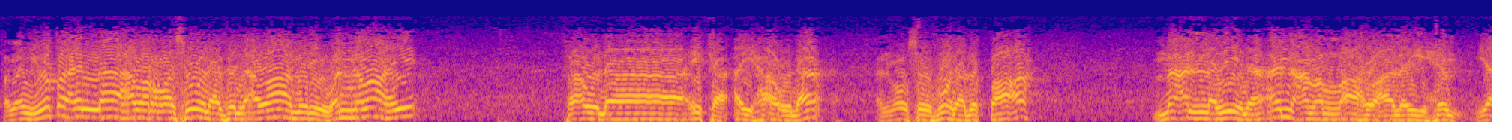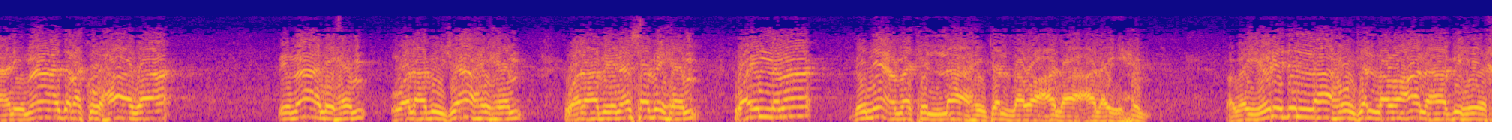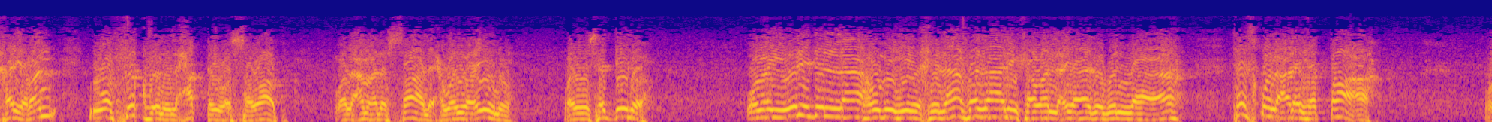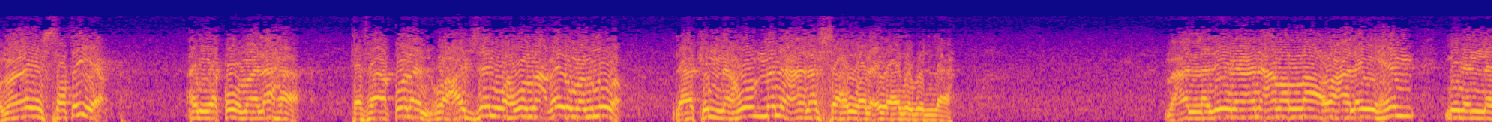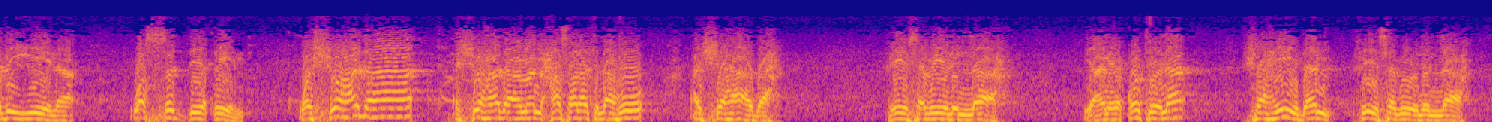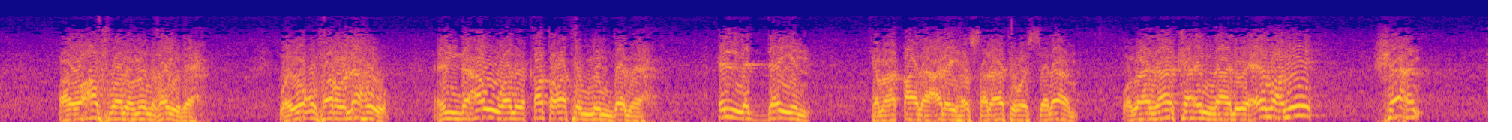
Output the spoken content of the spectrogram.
فمن يطع الله والرسول في الأوامر والنواهي فأولئك أي هؤلاء الموصوفون بالطاعة مع الذين أنعم الله عليهم. يعني ما أدركوا هذا بمالهم ولا بجاههم ولا بنسبهم وإنما بنعمة الله جل وعلا عليهم. فمن يرد الله جل وعلا به خيرا يوفقه للحق والصواب والعمل الصالح ويعينه ويسدده. ومن يرد الله به خلاف ذلك والعياذ بالله تثقل عليه الطاعة. وما يستطيع أن يقوم لها تثاقلا وعجزا وهو غير ممنوع لكنه منع نفسه والعياذ بالله. مع الذين أنعم الله عليهم من النبيين والصديقين والشهداء الشهداء من حصلت له الشهادة في سبيل الله. يعني قتل شهيدا في سبيل الله فهو أفضل من غيره ويغفر له عند أول قطرة من دمه. إلا الدين كما قال عليه الصلاة والسلام وما ذاك إلا لعظم شأن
